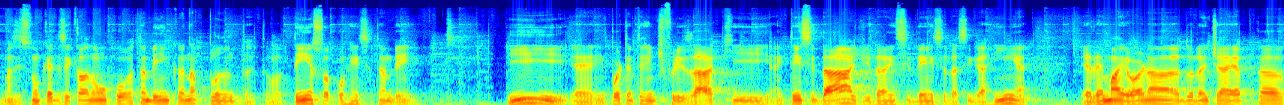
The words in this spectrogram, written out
mas isso não quer dizer que ela não ocorra também em cana planta, então ela tem a sua ocorrência também. E é importante a gente frisar que a intensidade da incidência da cigarrinha ela é maior na, durante a época,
